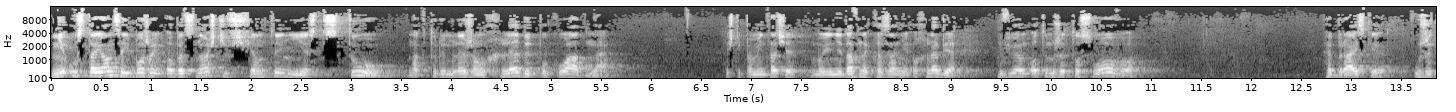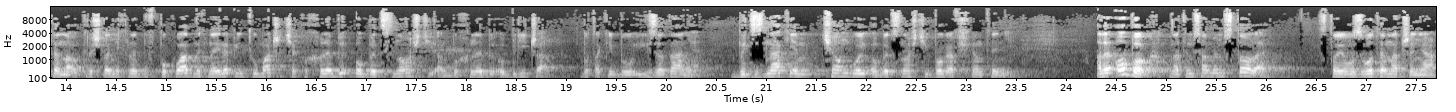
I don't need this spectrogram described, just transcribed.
nieustającej Bożej obecności w świątyni jest stół, na którym leżą chleby pokładne. Jeśli pamiętacie moje niedawne kazanie o chlebie, mówiłem o tym, że to słowo hebrajskie użyte na określenie chlebów pokładnych najlepiej tłumaczyć jako chleby obecności albo chleby oblicza, bo takie było ich zadanie być znakiem ciągłej obecności Boga w świątyni. Ale obok, na tym samym stole, stoją złote naczynia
